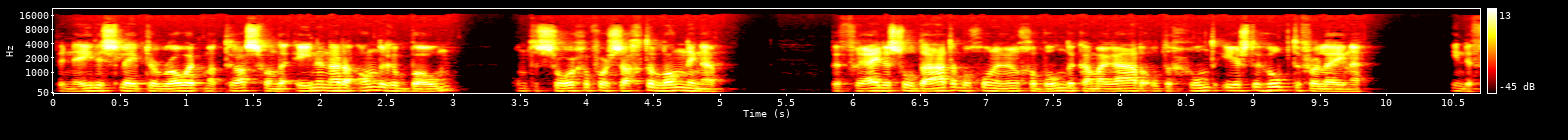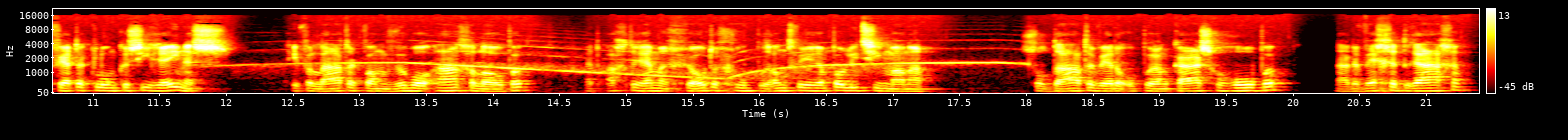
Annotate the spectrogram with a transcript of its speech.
Beneden sleepte Ro het matras van de ene naar de andere boom om te zorgen voor zachte landingen. Bevrijde soldaten begonnen hun gewonde kameraden op de grond eerste hulp te verlenen. In de verte klonken sirenes. Even later kwam Wubbel aangelopen, met achter hem een grote groep brandweer- en politiemannen. Soldaten werden op brancards geholpen, naar de weg gedragen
